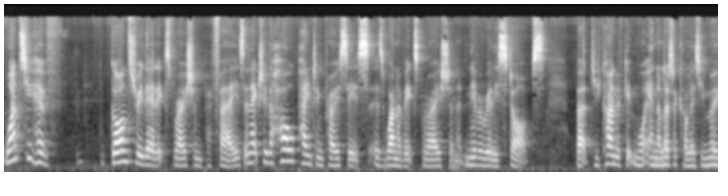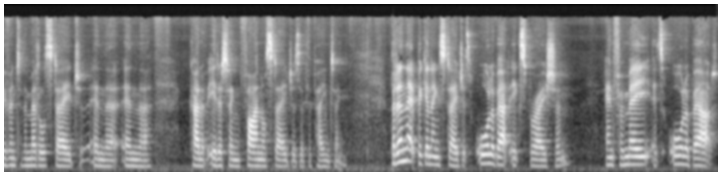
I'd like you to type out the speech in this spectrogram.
Once you have gone through that exploration phase, and actually the whole painting process is one of exploration, it never really stops but you kind of get more analytical as you move into the middle stage and the and the kind of editing final stages of the painting. But in that beginning stage, it's all about exploration, and for me, it's all about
